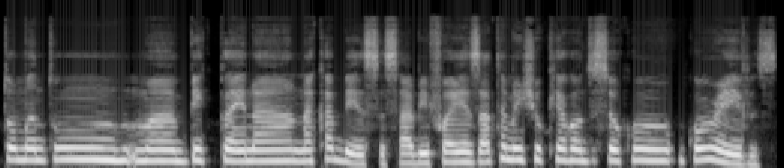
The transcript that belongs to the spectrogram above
tomando um, uma big play na, na cabeça, sabe? E foi exatamente o que aconteceu com, com o Ravens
